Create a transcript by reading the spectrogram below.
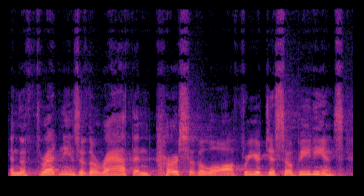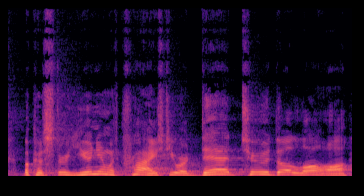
and the threatenings of the wrath and curse of the law for your disobedience. Because through union with Christ, you are dead to the law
